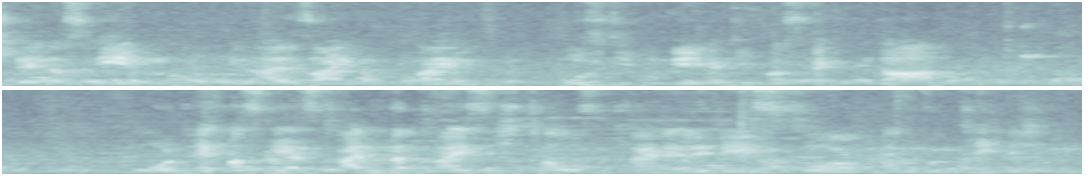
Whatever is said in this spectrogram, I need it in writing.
stellen das Leben in all seinen kleinen positiven und negativen Aspekten dar. Und etwas mehr als 330.000 kleine LEDs sorgen in unseren täglichen,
